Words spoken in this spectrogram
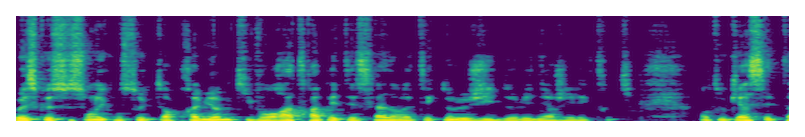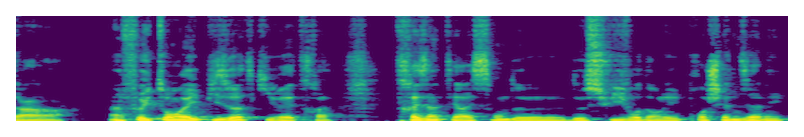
ou est-ce que ce sont les constructeurs premium qui vont rattraper Tesla dans la technologie de l'énergie électrique? En tout cas, c'est un, feuilleton à épisode qui va être très intéressant de, suivre dans les prochaines années.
